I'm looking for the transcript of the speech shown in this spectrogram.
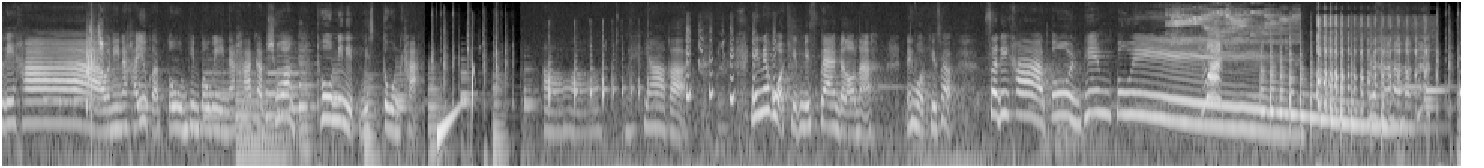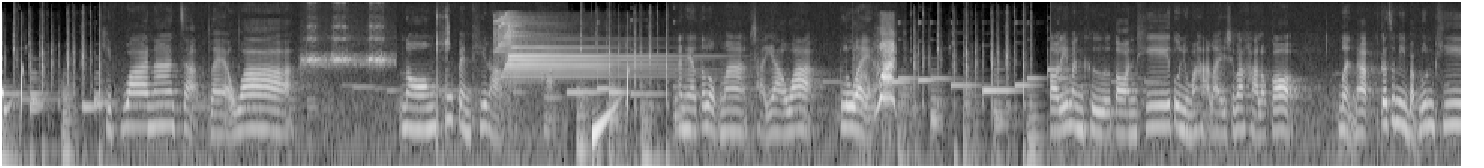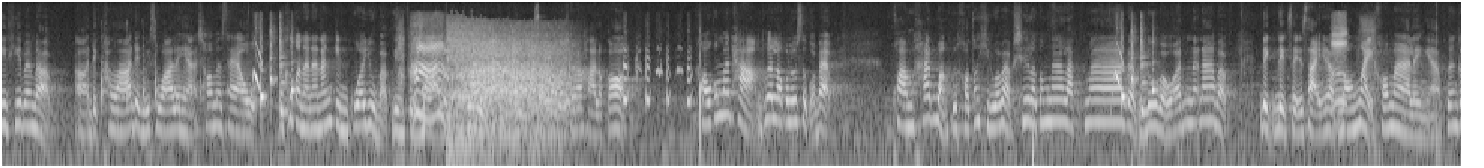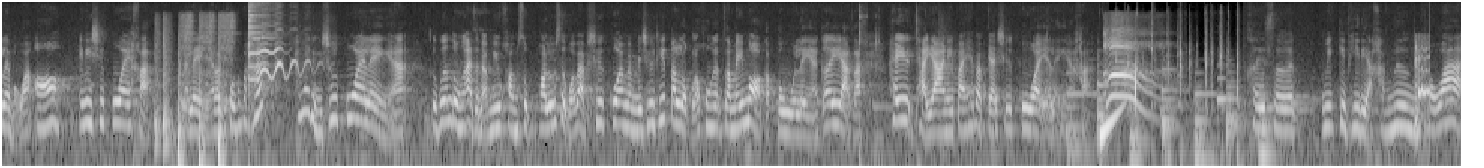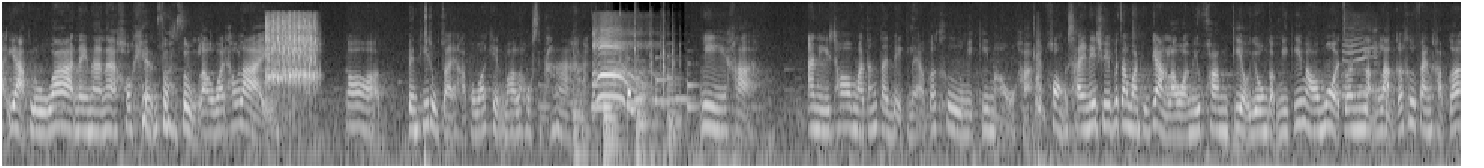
วัสดีค่ะ วันนี้นะคะอยู่กับตูนพิมพ์ปวีนะคะ กับช่วง 2 minute with ตูนค่ะอ่าไม่ยากอะ่ะ นี่ในหัวคิดมิสแกรนไปแล้วนะ ในหัวคิดแบบ สวัสดีค่ะ ตูนพิมพ์ปวีคิดว่าน่าจะแปลว่า น้องผู้เป็นที่รักค่ะอัน เนี้ยตลกมากฉายาว่ากล้วยสตอรี่มันคือตอนที่ตูนอยู่มหาลัยใช่ป่ะคะ แล้วก็เหมือนแบบก็จะมีแบบรุ่นพี่ที่เป็นแบบอ่าเด็กพละเด็กวิศวะอะไรเงี้ยชอบมาแซวแล้วคือตอนนั้นนะนั่งกินกล้วยอยู่แบบริมฟุตบาทอะไรเลยคืออยู่อยู่สวใช่ป่ะคะแล้วก็เขาก็มาถามเพื่อนเราก็รู้สึกว่าแบบ ความคาดหวังคือเขาต้องคิดว่าแบบชื่อเราต้องน่ารักมากแบบดูแบบว่าหน้าหน้าแบบเด็กๆใสๆแบบน้องใหม่เข้ามาอะไรอย่างเงี้ยเพื่อนก็เลยบอกว่าอ๋อไอ้นี่ชื่อกล้วยค่ะอะไรอย่างเงี้ยเราทุกคนก็แบบฮะทำไมถึงชื่อกล้วยอะไรอย่างเงี้ยคือเพื่อนตูนก็อาจจะแบบมีความสุขพอรู้สึกว่าแบบชื่อกล้วยมันเป็นชื่อที่ตลกแล้วคงจะไม่เหมาะกับตูนอะไรเงี้ยก็เลยอยากจะให้ฉายานี้ไปให้แบบแกชื่อกล้วยอะไรอย่างเงี้ยค่ะ เคยเซิร์ช วิกิพีเดียครั้งหนึ่งเพราะว่าอยากรู้ว่าในนั้นอะเขาเขียนส่วนสูงเราว่าเท่าไหร่ ก็เป็นที่ถูกใจค่ะ เพราะว่าเขียนว่าเรา65 ค่ะ มีค่ะ อันนี้ชอบมาตั้งแต่เด็กแล้วก็คือมิกกี้เมาส์ค่ะ ของใช้ในชีวิตประจำวันทุกอย่างเราอะมีความเกี่ยวโยงกับมิกกี้เมาส์หมดจนหลังๆ ก็คือแฟนคลับก็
